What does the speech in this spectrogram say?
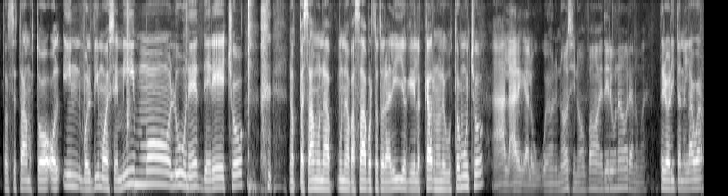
Entonces estábamos todos all in, volvimos ese mismo lunes, derecho. Nos pasamos una, una pasada por Totoralillo que a los cabros no les gustó mucho. Ah, larga los hueones, no, si nos vamos a meter una hora nomás. Tres horitas en el agua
